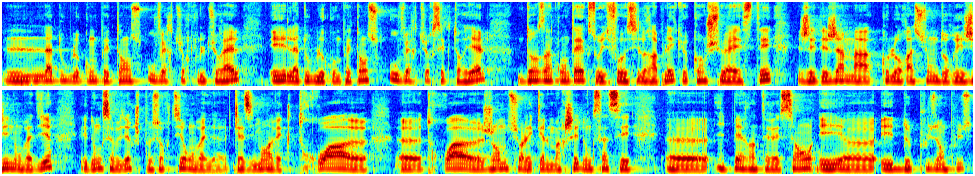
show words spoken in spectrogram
la double compétence ouverture culturelle et la double compétence ouverture sectorielle, dans un contexte où il faut aussi le rappeler que quand je suis à ST, j'ai déjà ma coloration d'origine, on va dire, et donc ça veut dire que je peux sortir, on va quasiment avec trois, euh, jambes sur lesquelles marcher. Donc ça, c'est hyper intéressant et, de plus en plus,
